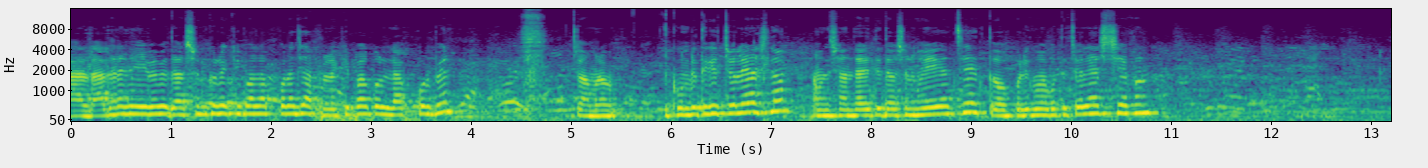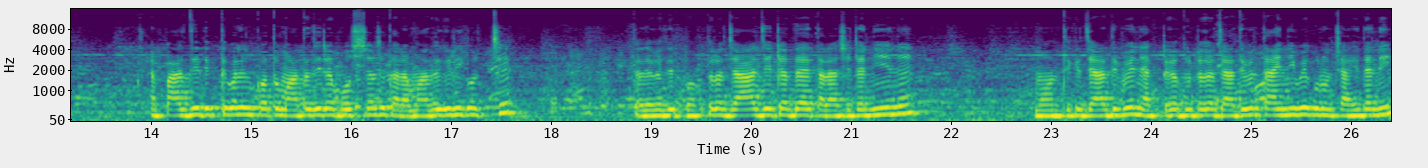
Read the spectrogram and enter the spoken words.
আর রাধারানী এইভাবে দর্শন করে কৃপা লাভ করা যায়, আপনারা কৃপা করে লাভ করবেন। তো আমরা কুণ্ড থেকে চলে আসলাম। আমাদের সন্ধ্যা আরতি দর্শন হয়ে গেছে, তো পরিক্রমা করতে চলে আসছি এখন। আর পাশ দিয়ে দেখতে পেলেন কত মাতাজিরা বসে আছে, তারা মাদাগিরি করছে। তাদের কাছে ভক্তরা যা যেটা দেয় তারা সেটা নিয়ে নেয় মন থেকে যা দিবেন, এক টাকা, দু টাকা যা দিবেন, তাই নিবে, কোনো চাহিদা নেই।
